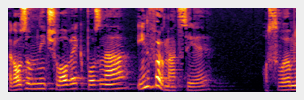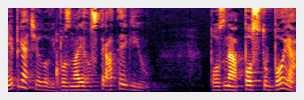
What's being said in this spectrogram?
Rozumný človek pozná informácie o svojom nepriateľovi, pozná jeho stratégiu, pozná postup boja,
